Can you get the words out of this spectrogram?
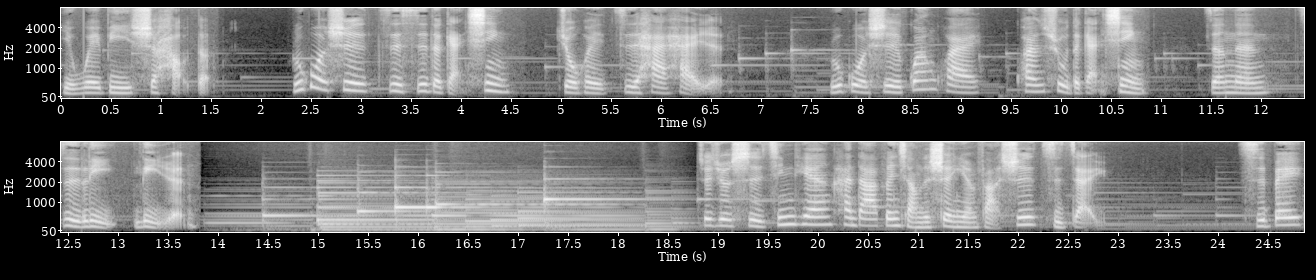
也未必是好的。如果是自私的感性，就会自害害人；如果是关怀宽恕的感性，则能自利利人。这就是今天和大家分享的圣严法师自在语：慈悲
